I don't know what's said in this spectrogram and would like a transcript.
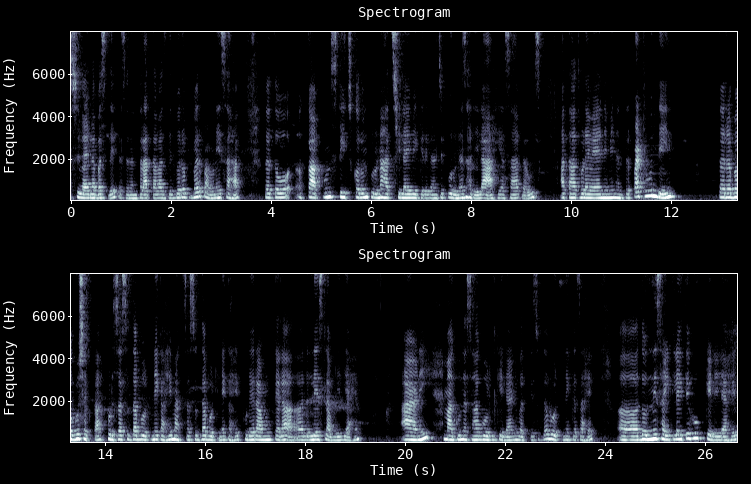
शिवायला बसले. त्याच्यानंतर आता वाजले बरोबर पावणे सहा. तर तो कापून स्टिच करून पूर्ण हात शिलाई वगैरे म्हणजे पूर्ण झालेला आहे असा हा ब्लाऊज. आता थोड्या वेळाने मी नंतर पाठवून देईन. तर बघू शकता पुढचा सुद्धा बोटनेक आहे मागचा सुद्धा बोटनेक आहे. पुढे राऊंड त्याला लेस लावलेली आहे. आणि मागून असा हा गोल केला आणि वरती सुद्धा बोटनेकच आहे. दोन्ही साईडला इथे हुक केलेले आहेत.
